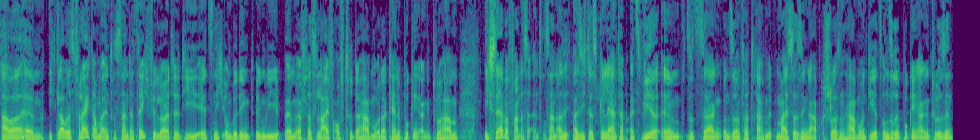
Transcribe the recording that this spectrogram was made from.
Aber ähm, ich glaube, das ist vielleicht auch mal interessant tatsächlich für Leute, die jetzt nicht unbedingt irgendwie ähm, öfters Live-Auftritte haben oder keine Booking-Agentur haben. Ich selber fand das interessant, als ich, als ich das gelernt habe, als wir ähm, sozusagen unseren Vertrag mit Meistersinger abgeschlossen haben und die jetzt unsere Booking-Agentur sind.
